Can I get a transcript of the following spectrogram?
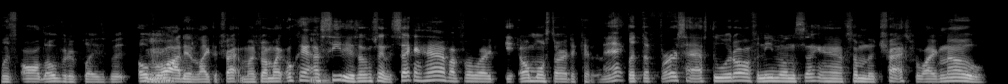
was all over the place, but overall, Mhm. I didn't like the track much. But I'm like, okay, I Mhm. see this. I'm saying. The second half, I feel like it almost started to connect, but the first half threw it off. And even on the second half, some of the tracks were like, no,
